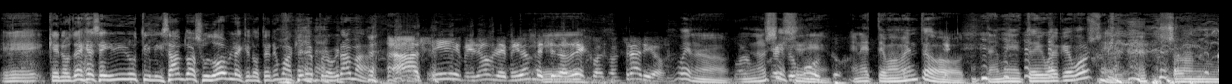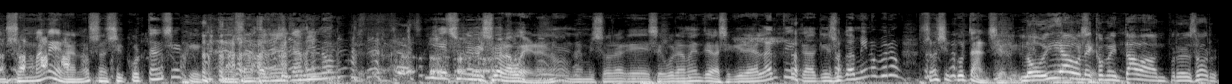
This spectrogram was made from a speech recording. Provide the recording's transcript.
Eh, que nos deje seguir utilizando a su doble, que lo tenemos aquí en el programa. Ah, sí, mi doble, mi doble se lo dejo, al contrario. Bueno, no sé si gusto. en este momento también estoy igual que vos. eh, Son, son maneras, ¿no? Son circunstancias que, que nos acompañan en el camino. Y es una emisora buena, ¿no? Una emisora que seguramente va a seguir adelante, cada quien su camino, pero son circunstancias. que- ¿Lo oía o le comentaban, profesor?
